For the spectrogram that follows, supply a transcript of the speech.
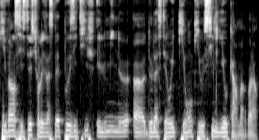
qui va insister sur les aspects positifs et lumineux euh, de l'astéroïde Chiron, qui est aussi lié au karma. Voilà.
